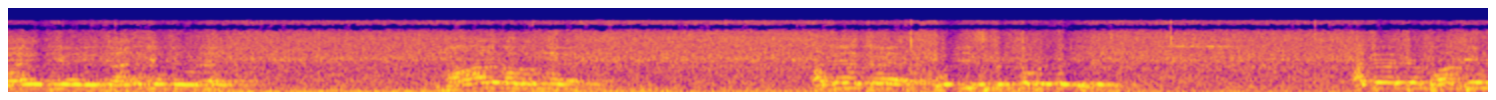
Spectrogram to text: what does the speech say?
വയോധികായ ജാനകിയമ്മയുടെ മാല കവർന്ന് അദ്ദേഹത്തെ പോലീസ് പിടിക്കപ്പെടുകയും അദ്ദേഹത്തെ പാർട്ടിയിൽ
